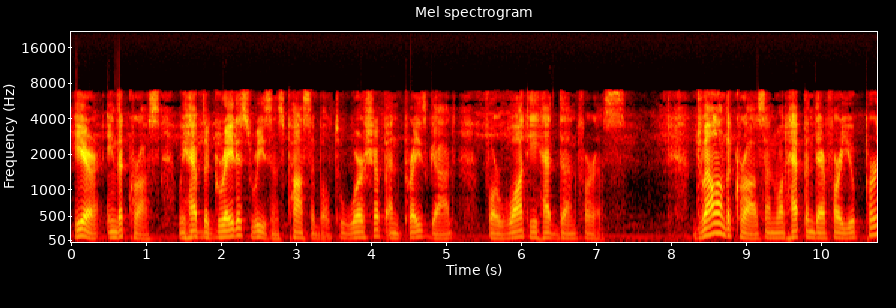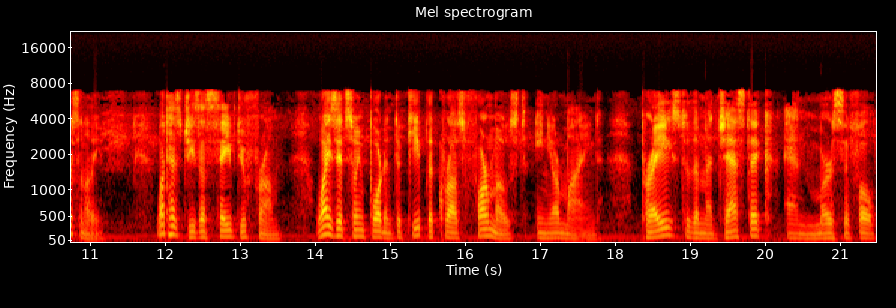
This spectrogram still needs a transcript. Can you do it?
Here in the cross, we have the greatest reasons possible to worship and praise God for what He had done for us. Dwell on the cross and what happened there for you personally. What has Jesus saved you from? Why is it so important to keep the cross foremost in your mind? Praise to the majestic and merciful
